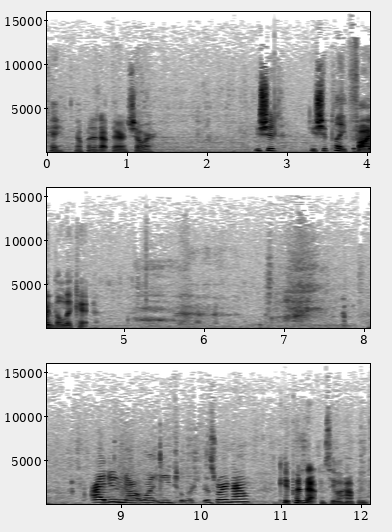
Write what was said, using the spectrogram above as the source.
Okay, now put it up there and show her. You should, you should play find the Likit. I do not want you to lick this right now. Okay, put it up and see what happens.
